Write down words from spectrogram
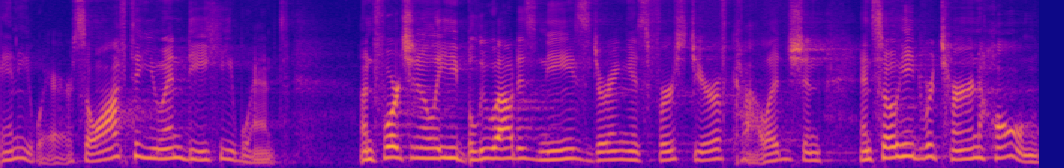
anywhere. So, off to UND he went. Unfortunately, he blew out his knees during his first year of college, and, and so he'd return home.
